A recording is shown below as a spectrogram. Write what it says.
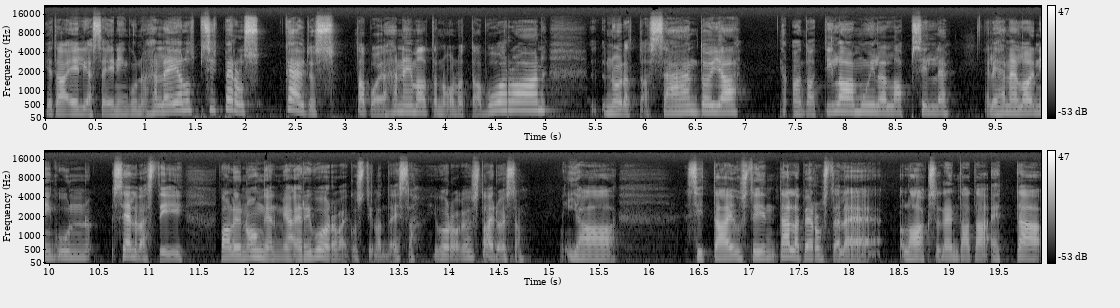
Ja tämä Elias ei, niin kuin, hänellä ei ollut siis peruskäytöstapoja. Hän ei malttanut odottaa vuoroaan, noudattaa sääntöjä, antaa tilaa muille lapsille. Eli hänellä oli niin kuin selvästi paljon ongelmia eri vuorovaikutustilanteissa ja vuorovaikutustaidoissa. Ja sitten justiin tällä perustelee Laaksonen tätä, että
